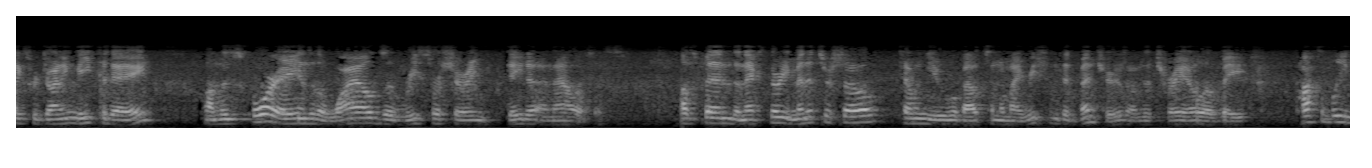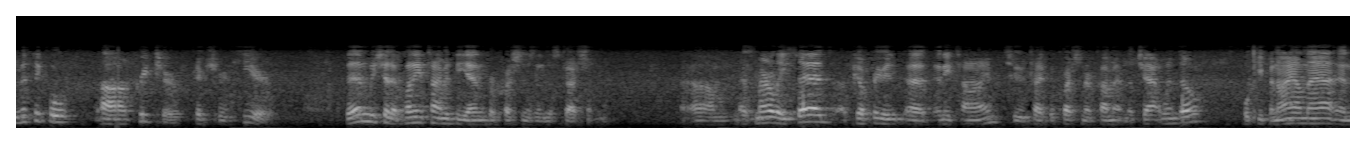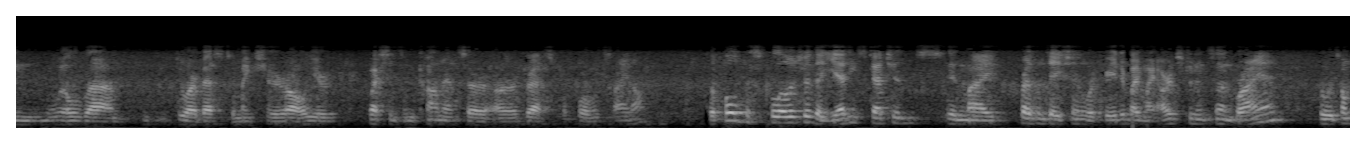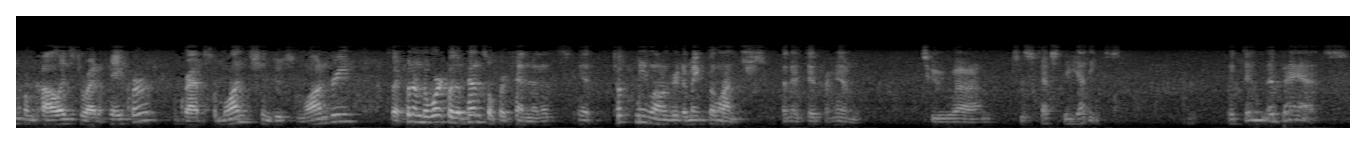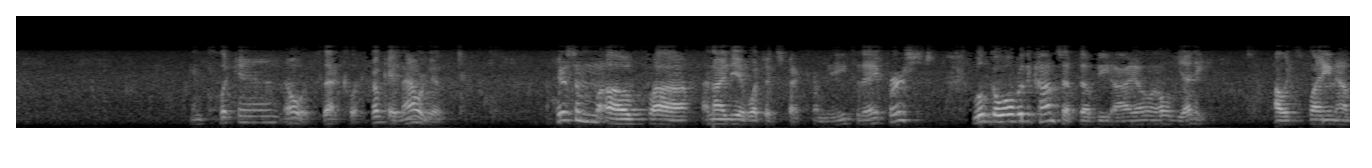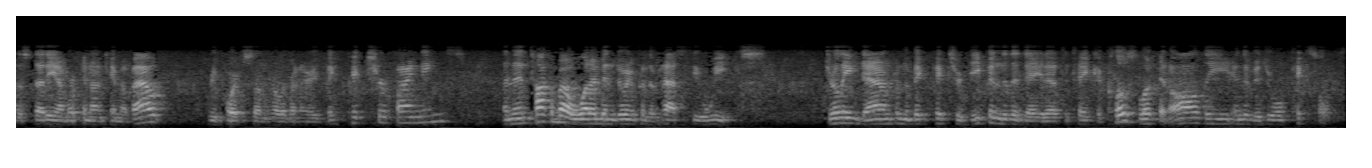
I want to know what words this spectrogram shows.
Thanks for joining me today on this foray into the wilds of resource sharing data analysis. I'll spend the next 30 minutes or so telling you about some of my recent adventures on the trail of a possibly mythical uh, creature pictured here. Then we should have plenty of time at the end for questions and discussion. Um, as Marilee said, feel free at any time to type a question or comment in the chat window. We'll keep an eye on that, and we'll um, do our best to make sure all your questions and comments are, are addressed before we sign off. The full disclosure, the Yeti sketches in my presentation were created by my art student son, Brian, who was home from college to write a paper, grab some lunch, and do some laundry. So I put him to work with a pencil for 10 minutes. It took me longer to make the lunch than it did for him to, um, to sketch the Yetis. It didn't advance. I'm clicking. Oh, it's that click. Okay, now we're good. Here's some of uh, an idea of what to expect from me today. First, we'll go over the concept of the ILL Yeti. I'll explain how the study I'm working on came about, report some preliminary big picture findings, and then talk about what I've been doing for the past few weeks, drilling down from the big picture deep into the data to take a close look at all the individual pixels.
